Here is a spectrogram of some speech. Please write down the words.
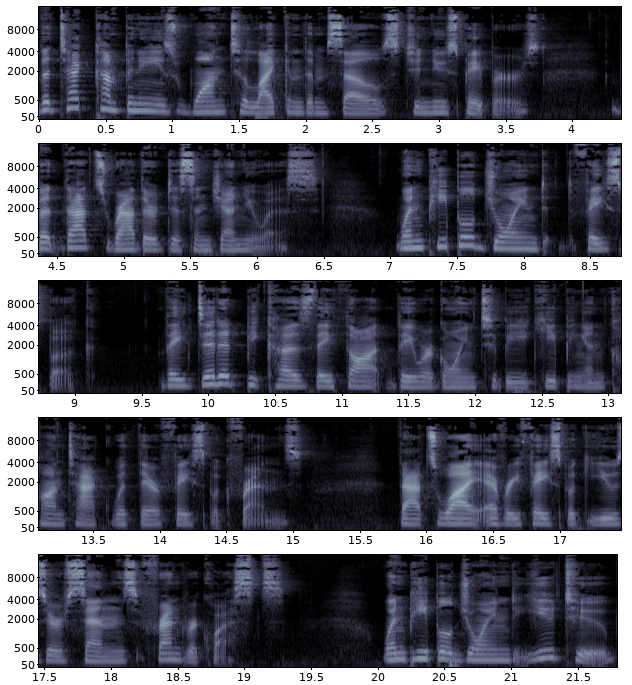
The tech companies want to liken themselves to newspapers, but that's rather disingenuous. When people joined Facebook, they did it because they thought they were going to be keeping in contact with their Facebook friends. That's why every Facebook user sends friend requests. When people joined YouTube,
